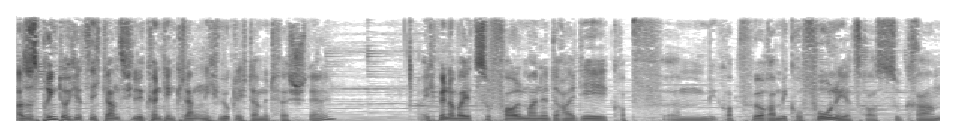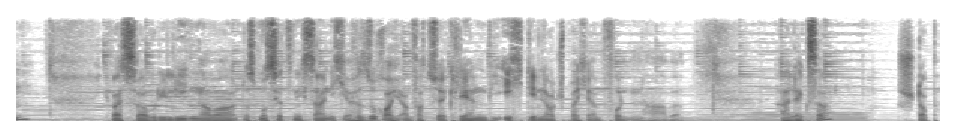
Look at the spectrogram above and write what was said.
also es bringt euch jetzt nicht ganz viel. Ihr könnt den Klang nicht wirklich damit feststellen. Ich bin aber jetzt zu faul, meine 3D-Kopfhörer, ähm, jetzt rauszukramen. Ich weiß zwar, wo die liegen, aber das muss jetzt nicht sein. Ich versuche euch einfach zu erklären, wie ich den Lautsprecher empfunden habe. Alexa, stopp.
